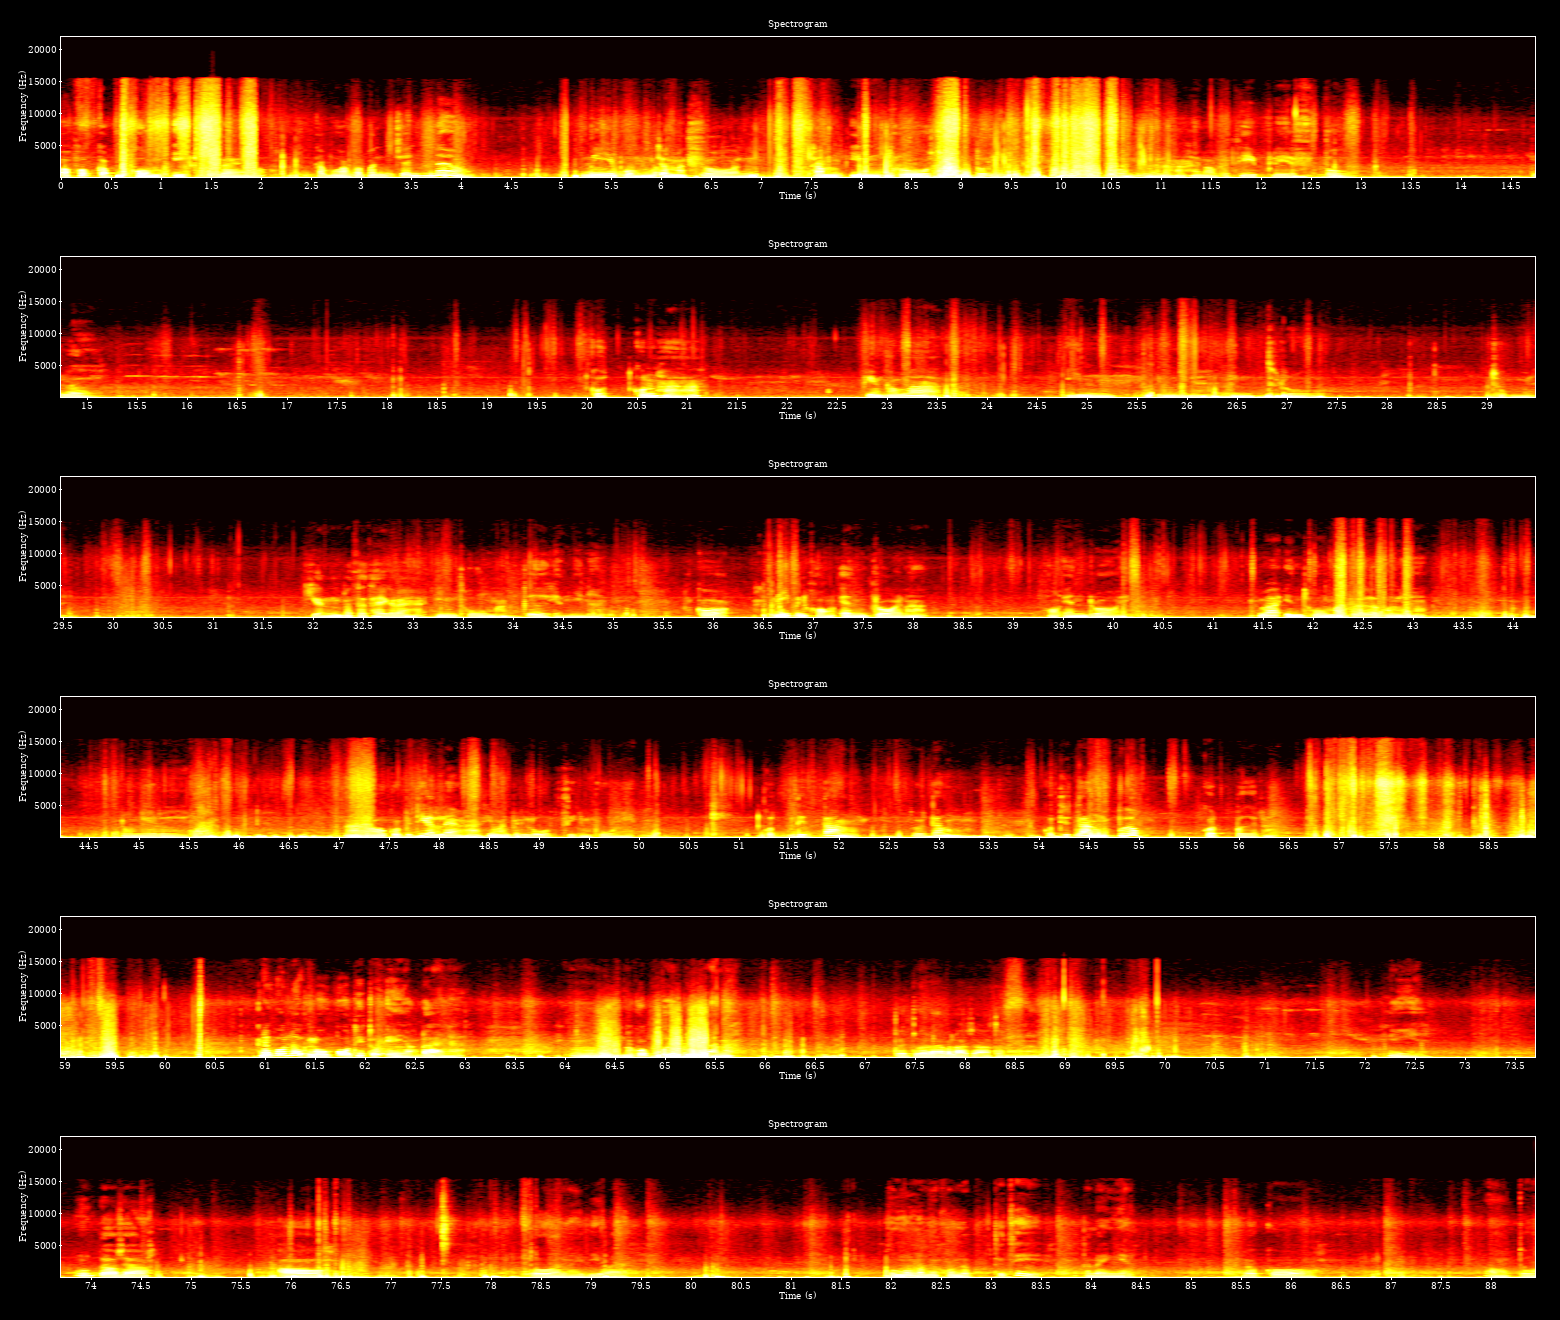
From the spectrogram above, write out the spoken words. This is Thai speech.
มาพบกับผมอีกแล้วกับหัวประพันธ์ชแนลนี้ผมจะมาสอนทำอินโทรช่องตัวเองก่อนอื่นนะคะ ให้เราไปที่ Play Store เลย กดค้นหา เพียงคำว่า in in นะ intro ถูกไหม เขียนภาษาไทยก็ได้ฮะ intro marker เขียนนี้นะก็นนี้เป็นของ Android นะฮะ ของ Android ว่า intro marker ตรงนี้ฮะ ตรงนี้เลยนะแล้วกดไปที่อันแรกฮะ ที่มันเป็นรูปสีชมพูนี้ กดติดตั้ง กดตั้ง กดติดตั้งปุ๊บ กดเปิดฮะ แล้วก็เลือกโลโก้ที่ตัวเองอยากได้นะฮะอืมแล้วก็เปิดดูกันนะ เปิดดูได้ว่าเราจะเอาตัวไหนนะ นี่เราจะเอาตัวไหนดีวะสมมติเราเป็นคนแบบเท่ๆอะไรเงี้ย แล้วก็เอาตัว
